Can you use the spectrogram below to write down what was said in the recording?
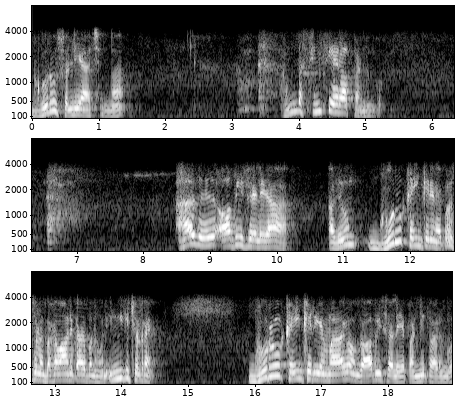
குரு சொல்லியாச்சுன்னா ரொம்ப சின்சியரா பண்ணுங்க. அது ஆபீஸ் வேலையா? அதுவும் குரு கைங்கரியம். எப்போ சொல்றேன் பகவானுக்காக பண்ணுவோம் இன்னைக்கு சொல்றேன். குரு கைங்கரியமாக உங்க ஆபீஸ் வேலையை பண்ணி பாருங்க.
